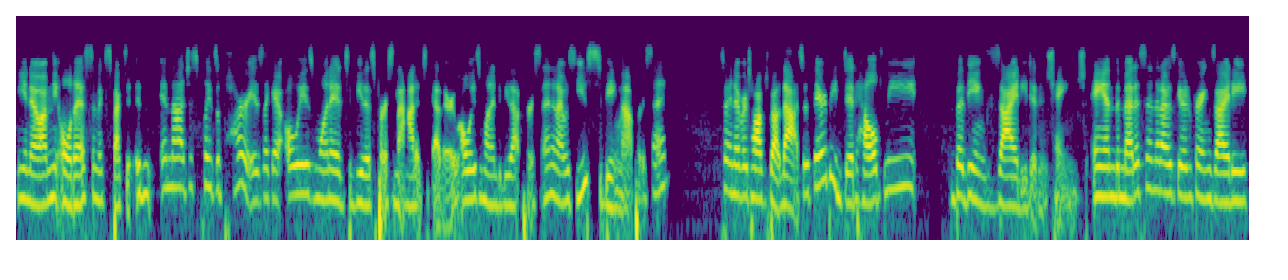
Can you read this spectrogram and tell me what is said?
you know i'm the oldest i'm expected and, and that just plays a part is like i always wanted to be this person that had it together. I always wanted to be that person and i was used to being that person. So i never talked about that. So therapy did help me but the anxiety didn't change. And the medicine that i was given for anxiety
